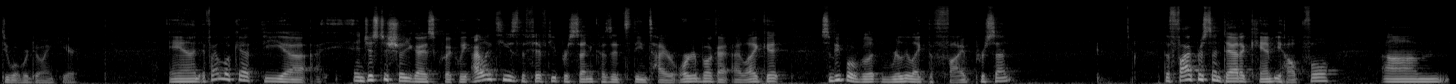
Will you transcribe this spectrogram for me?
do what we're doing here. And if I look at the, uh, and just to show you guys quickly, I like to use the 50% because it's the entire order book. I, I like it. Some people really, really like the 5%. The 5% data can be helpful, um,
